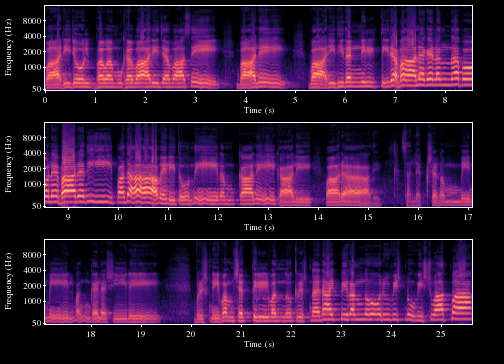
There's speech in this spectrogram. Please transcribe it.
വാരിജോത്ഭവമുഖവാരിജവാസേ ബാലേ വാരിധി തന്നിൽ തിരമാലകളെന്ന പോലെ ഭാരതീ പദാവലി തോന്നീനം കാലേ കാലേ പാരാതെ. സലക്ഷണം മേന്മേൽ മംഗലശീലേ. വൃഷ്ണിവംശത്തിൽ വന്നു കൃഷ്ണനായി പിറന്നോരു വിഷ്ണു വിശ്വാത്മാ.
